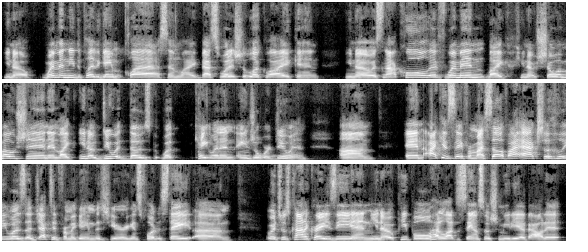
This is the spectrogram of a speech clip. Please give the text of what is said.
you know, women need to play the game of class, and like that's what it should look like, and you know it's not cool if women like you know show emotion and like you know do what those what caitlin and angel were doing. Um and i can say for myself i actually was ejected from a game this year against florida state um which was kind of crazy and you know people had a lot to say on social media about it.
